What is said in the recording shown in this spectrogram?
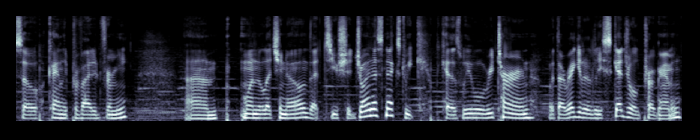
so kindly provided for me. Um, wanted to let you know that you should join us next week because we will return with our regularly scheduled programming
